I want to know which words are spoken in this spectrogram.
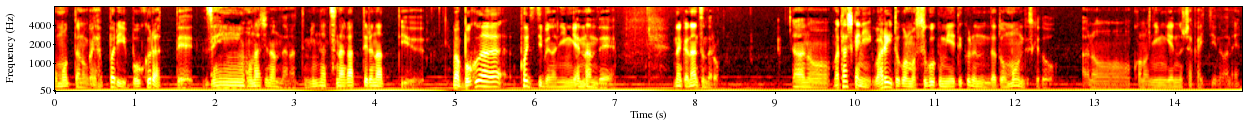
思ったのがやっぱり僕らって全員同じなんだなってみんなつながってるなっていう、まあ、僕はポジティブな人間なんでなんかなんつうんだろう。あの、まあ、確かに悪いところもすごく見えてくるんだと思うんですけど、あのこの人間の社会っていうのはね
